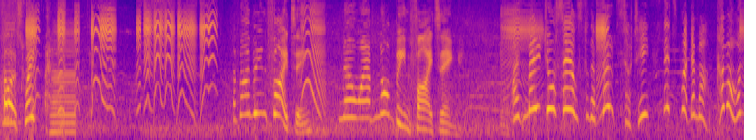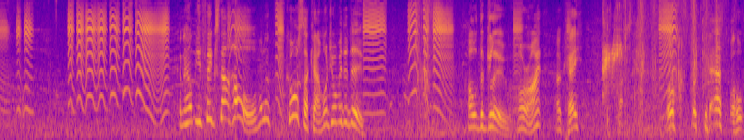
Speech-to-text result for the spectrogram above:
hello, sweep. Have I been fighting? No, I have not been fighting. I've made your sails for the boat, Sooty. Let's put them up. Come on. Can I help you fix that hole? Well, of course I can. What do you want me to do? Hold the glue. All right. Okay. Oh, careful.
